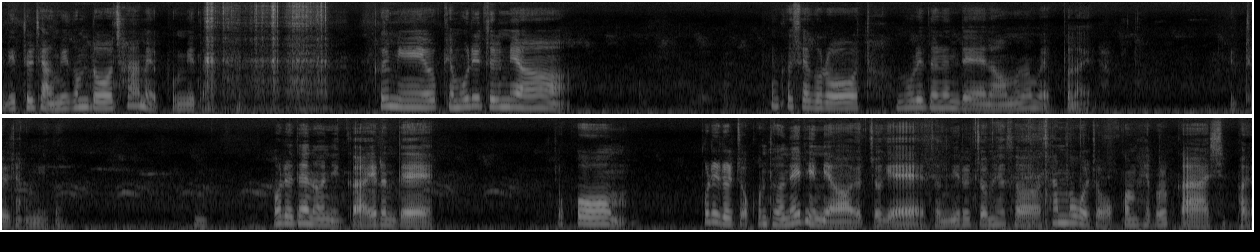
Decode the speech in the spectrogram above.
리틀 장미금도 참 예쁩니다. 금이 이렇게 물이 들면 핑크색으로 탁 물이 드는데 너무너무 예쁜 아이랍니다. 리틀 장미금. 음, 오래돼 놓으니까 이런데 조금 뿌리를 조금 더 내리며 이쪽에 정리를 좀 해서 삽목을 조금 해볼까 싶어요.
